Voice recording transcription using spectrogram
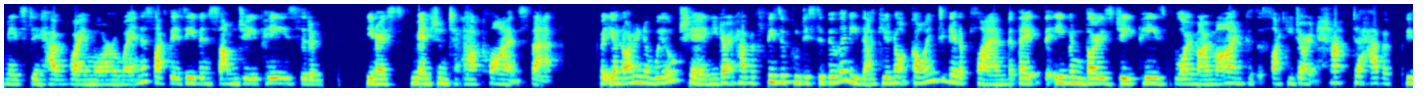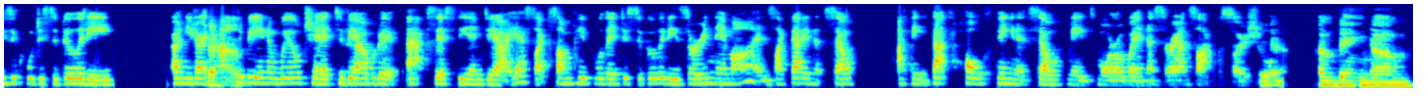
needs to have way more awareness. Like there's even some GPs that have, you know, mentioned to our clients that, but you're not in a wheelchair and you don't have a physical disability. Like you're not going to get a plan. But they, even those GPs blow my mind because it's like you don't have to have a physical disability and you don't have, have, to be in a wheelchair to be able to access the NDIS. Like some people, their disabilities are in their minds. Like that in itself, I think that whole thing in itself needs more awareness around psychosocial. Yeah. And being um,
